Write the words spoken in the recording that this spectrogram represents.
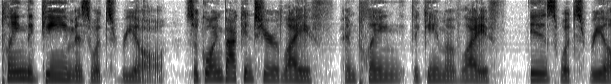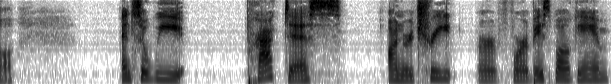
Playing the game is what's real. So going back into your life and playing the game of life is what's real. And so we practice on retreat or for a baseball game,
